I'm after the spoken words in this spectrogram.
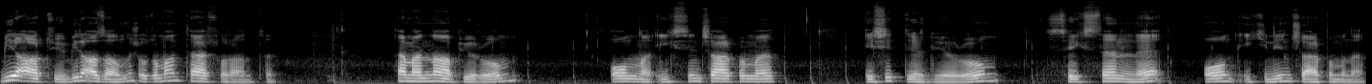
bir artıyor, bir azalmış. O zaman ters orantı. Hemen ne yapıyorum? 10 ile x'in çarpımı eşittir diyorum. 80 ile 12'nin çarpımına.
